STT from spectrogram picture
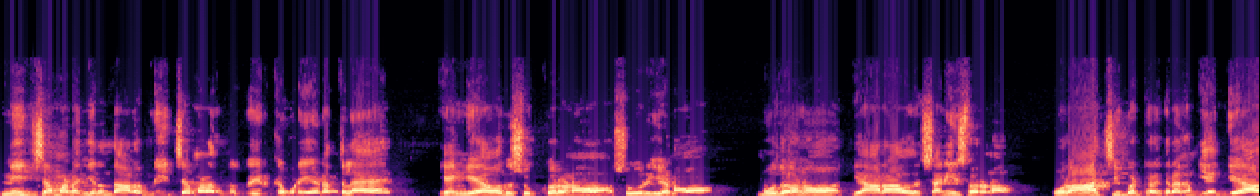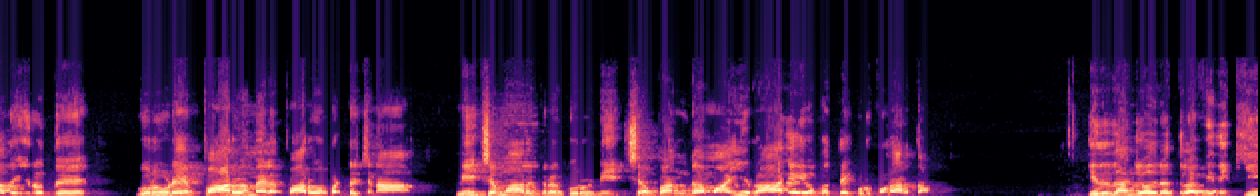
நீச்சம் அடைஞ்சிருந்தாலும் நீச்சம் அடைஞ்சு இருக்கக்கூடிய இடத்துல எங்கேயாவது சுக்கரனோ சூரியனோ புதனோ யாராவது சனீஸ்வரனோ ஒரு ஆட்சி பெற்ற கிரகம் எங்கேயாவது இருந்து குருவுடைய பார்வை மேல பார்வை பட்டுச்சுன்னா நீச்சமா இருக்கிற குரு நீச்ச பங்கமாகி ராஜயோகத்தை கொடுக்கணும்னு அர்த்தம். இதுதான் ஜோதிடத்துல விதிக்கு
